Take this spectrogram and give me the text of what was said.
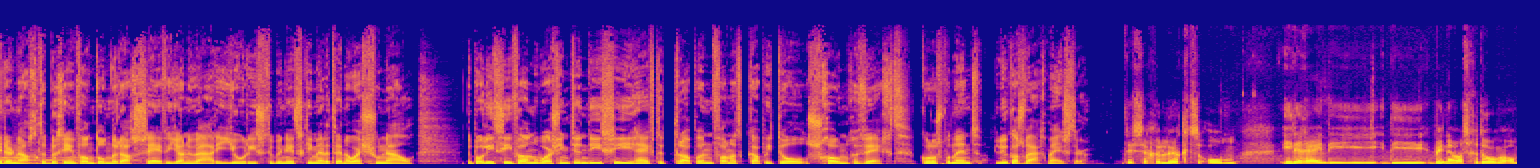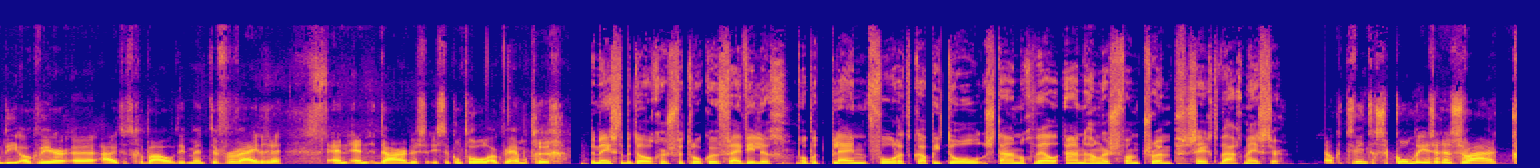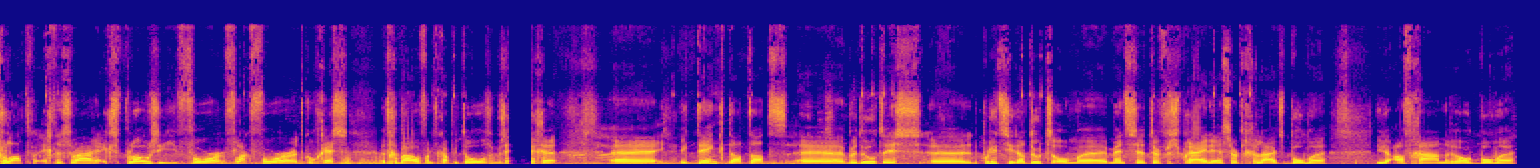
Middernacht, het begin van donderdag 7 januari. Juri Stubenitski met het NOS-journaal. De politie van Washington D.C. heeft de trappen van het Capitool schoongeveegd. Correspondent Lucas Waagmeester. Het is er gelukt om iedereen die, die binnen was gedrongen... om die ook weer uh, uit het gebouw op dit moment te verwijderen. En, en daar dus is de controle ook weer helemaal terug. De meeste betogers vertrokken vrijwillig. Op het plein voor het Capitool staan nog wel aanhangers van Trump, zegt Waagmeester. Elke 20 seconden is er een zware klap, echt een zware explosie... Voor, vlak voor het congres, het gebouw van het zeggen. Uh, ik denk dat dat uh, bedoeld is, uh, de politie dat doet om mensen te verspreiden. Een soort geluidsbommen die er afgaan, rookbommen.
